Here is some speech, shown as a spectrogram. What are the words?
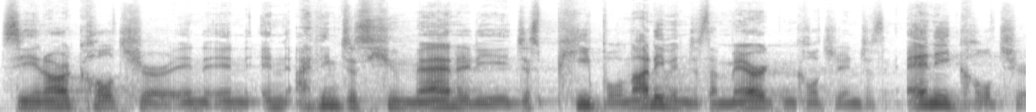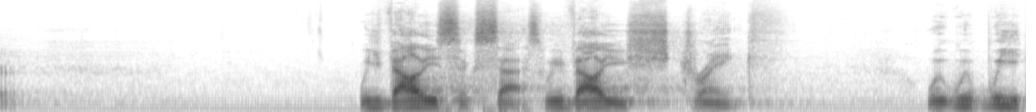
See, in our culture, in, in, in I think just humanity, just people, not even just American culture, in just any culture, we value success, we value strength. We, we, we,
